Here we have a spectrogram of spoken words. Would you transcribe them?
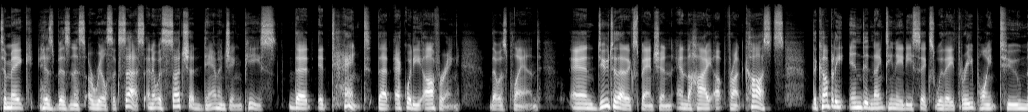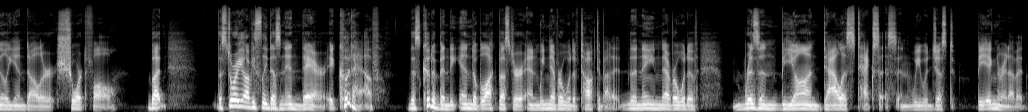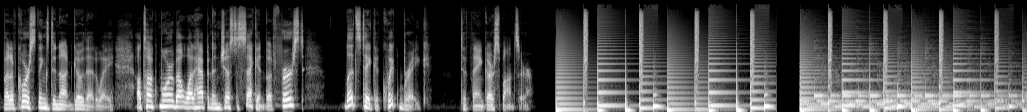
to make his business a real success. And it was such a damaging piece that it tanked that equity offering that was planned. And due to that expansion and the high upfront costs, the company ended 1986 with a $3.2 million shortfall. But the story obviously doesn't end there. It could have. This could have been the end of Blockbuster, and we never would have talked about it. The name never would have risen beyond Dallas, Texas, and we would just be ignorant of it. But of course, things did not go that way. I'll talk more about what happened in just a second, but first, let's take a quick break to thank our sponsor.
